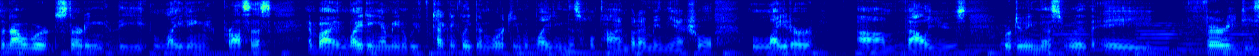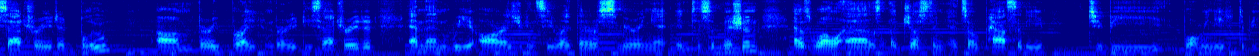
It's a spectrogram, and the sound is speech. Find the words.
So now we're starting the lighting process. And by lighting, I mean we've technically been working with lighting this whole time, but I mean the actual lighter um, values. We're doing this with a very desaturated blue, um, very bright and very desaturated. And then we are, as you can see right there, smearing it into submission, as well as adjusting its opacity to be what we need it to be.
